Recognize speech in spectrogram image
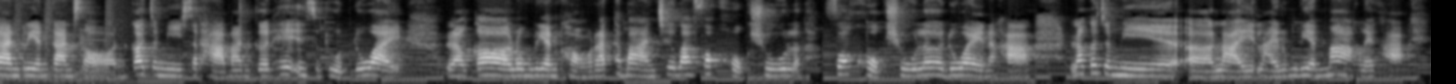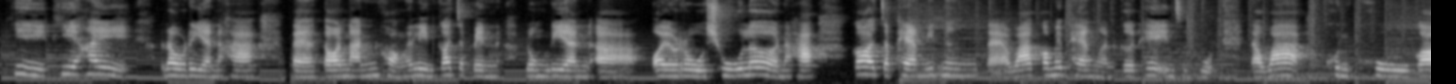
การเรียนการสอน ก็จะมีสถาบันเกอเทอินสตูดด้วย แล้วก็โรงเรียนของรัฐบาลชื่อว่าฟอกหกชูฟอกหกชูเลอร์ด้วยนะคะ แล้วก็จะมีหลายหลายโรงเรียนมากเลยค่ะ ที่ที่ให้ เราเรียนนะคะ แต่ตอนนั้นของนลินก็จะเป็นโรงเรียนออยโรชูเลอร์นะคะ ก็จะแพงนิดนึง แต่ว่าก็ไม่แพงเหมือนเกอเทอินสตูดแต่ว่าคุณครูก็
